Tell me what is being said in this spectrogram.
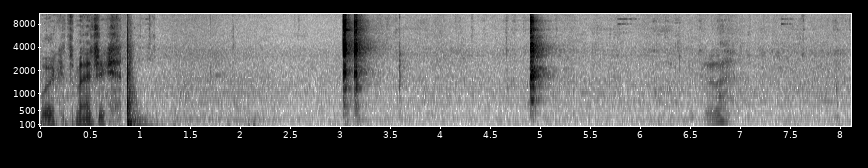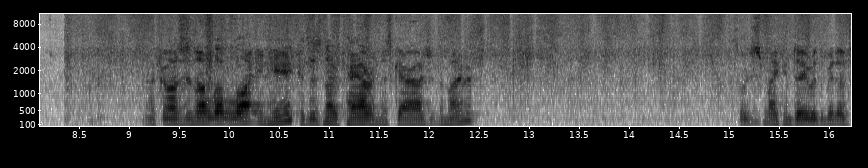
work its magic. Right guys, there's not a lot of light in here because there's no power in this garage at the moment. So we're just making do with a bit of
